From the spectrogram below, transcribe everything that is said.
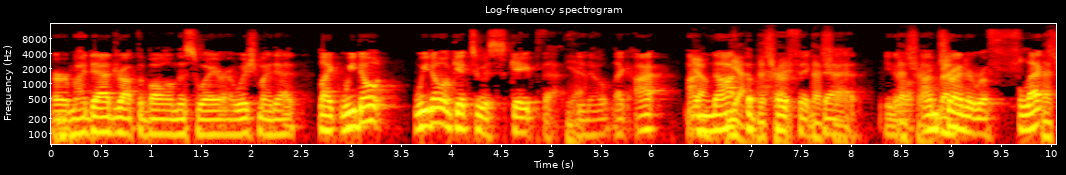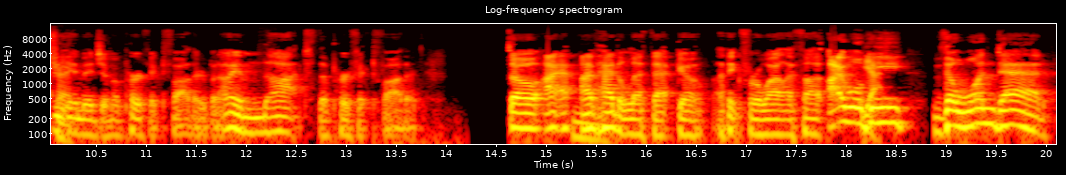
or my dad dropped the ball in this way, or I wish my dad, like we don't, we don't get to escape that, Yeah. you know, like I, I'm not Yeah, the right. perfect That's dad. right. You know, right. I'm Right. trying to reflect That's the right. image of a perfect father, but I am not the perfect father. So I, Hmm. I've had to let that go. I think for a while I thought I will Yeah. be the one dad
